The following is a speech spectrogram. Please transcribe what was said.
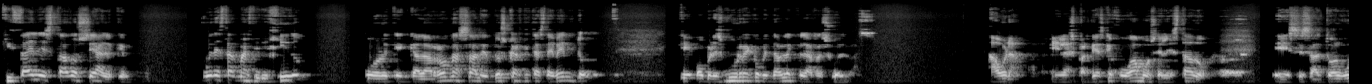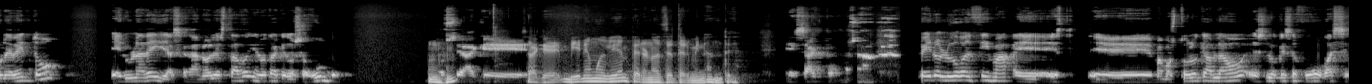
Quizá el Estado sea el que puede estar más dirigido porque en cada ronda salen dos cartitas de evento que, hombre, es muy recomendable que las resuelvas. Ahora, en las partidas que jugamos, el Estado eh, se saltó algún evento, en una de ellas ganó el Estado y en otra quedó segundo. O sea que. O sea que viene muy bien, pero no es determinante. Exacto. pero luego encima, eh, eh, vamos, todo lo que he hablado es lo que es el juego base.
